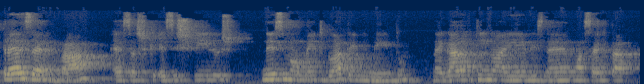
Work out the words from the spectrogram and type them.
preservar essas, esses filhos nesse momento do atendimento, né, garantindo a eles né, uma certa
